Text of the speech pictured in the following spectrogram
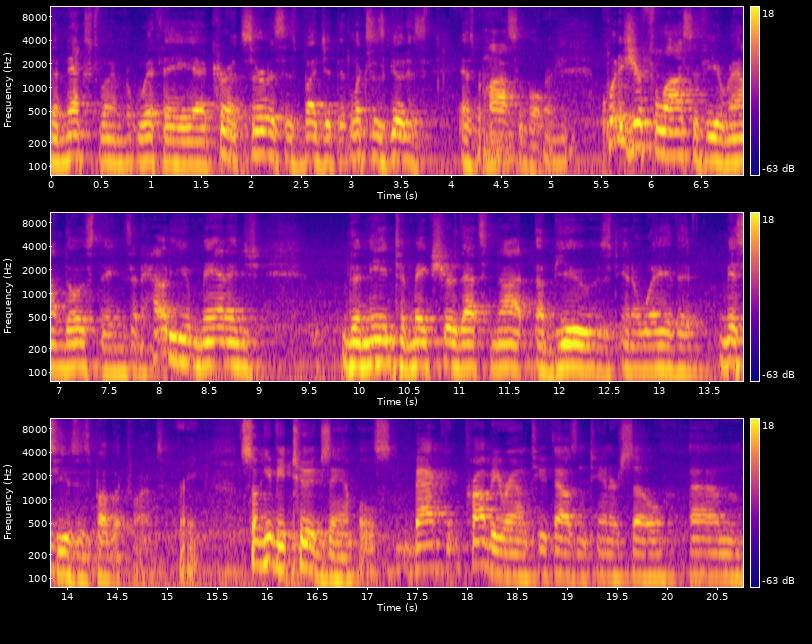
the next one with a uh, current services budget that looks as good as, as possible. What is your philosophy around those things and how do you manage the need to make sure that's not abused in a way that misuses public funds? Right. So I'll give you two examples. Back probably around 2010 or so, um,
